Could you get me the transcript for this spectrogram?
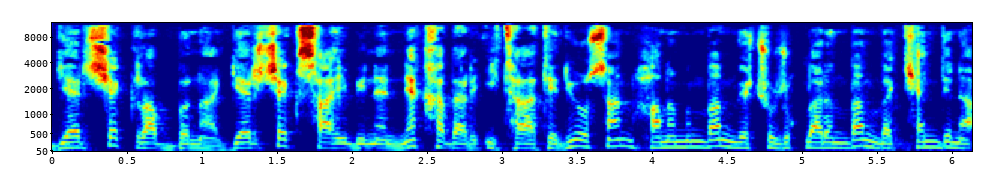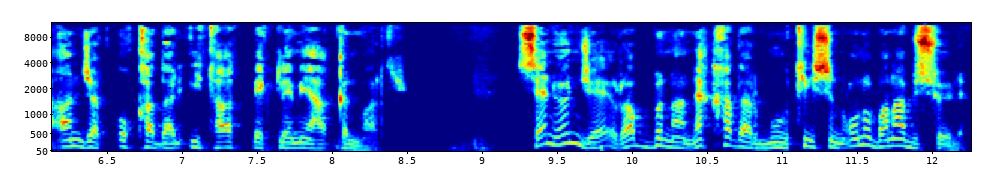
gerçek Rabbına, gerçek sahibine ne kadar itaat ediyorsan hanımından ve çocuklarından da kendine ancak o kadar itaat beklemeye hakkın vardır. Sen önce Rabbına ne kadar mutisin onu bana bir söyle.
